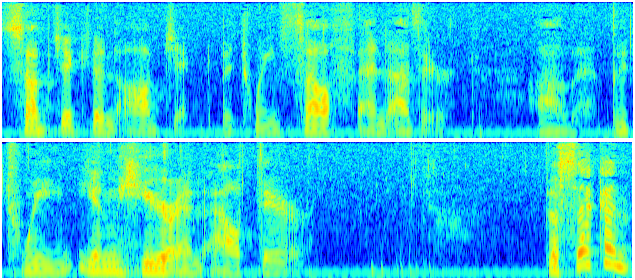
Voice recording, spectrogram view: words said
subject and object, between self and other, uh, between in here and out there. The second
